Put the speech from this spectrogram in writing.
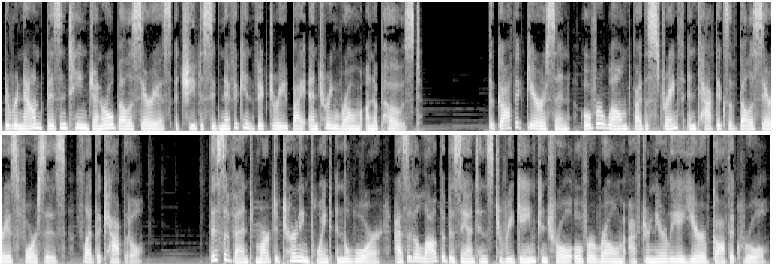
the renowned Byzantine general Belisarius achieved a significant victory by entering Rome unopposed. The Gothic garrison, overwhelmed by the strength and tactics of Belisarius' forces, fled the capital. This event marked a turning point in the war, as it allowed the Byzantines to regain control over Rome after nearly a year of Gothic rule.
